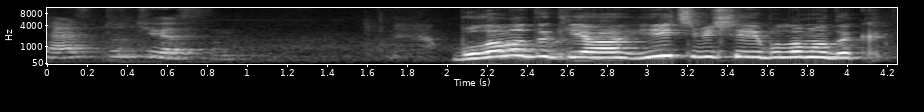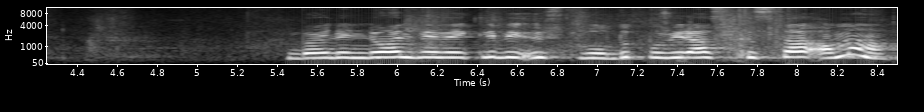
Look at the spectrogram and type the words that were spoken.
Ters tutuyorsun. Bulamadık ya. Hiçbir şey bulamadık. Böyle lol bebekli bir üst bulduk. Bu biraz kısa ama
